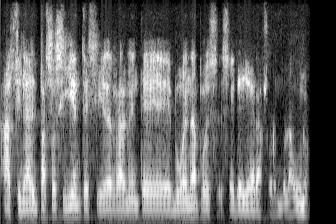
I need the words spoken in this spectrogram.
al final el paso siguiente, si eres realmente buena, pues sería llegar a Fórmula 1.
